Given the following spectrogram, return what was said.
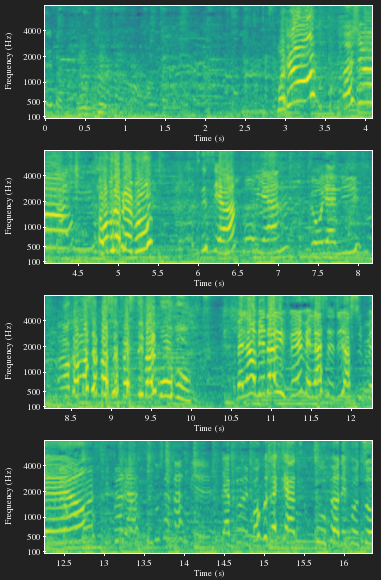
Bonjour. Bonjour. Comment vous appelez-vous? Est-ce que c'est à Doriane. Doriani. Alors comment se passe ce festival pour vous? Ben là, on vient d'arriver, mais là, c'est déjà super. Voilà, tout se passe bien. Il y a be- beaucoup de cadres pour faire des photos.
